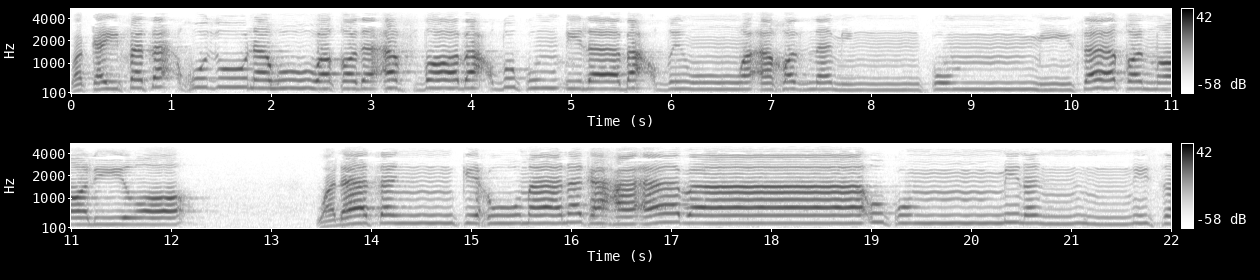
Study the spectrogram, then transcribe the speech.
وَكَيْفَ تَأْخُذُونَهُ وَقَدْ أَفْضَى بَعْضُكُمْ إِلَى بَعْضٍ وَأَخَذْنَ مِنكُم مِّيثَاقًا غَلِيظًا. وَلَا تَنكِحُوا مَا نَكَحَ آبَاؤُكُم مِّنَ النِّسَاءِ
